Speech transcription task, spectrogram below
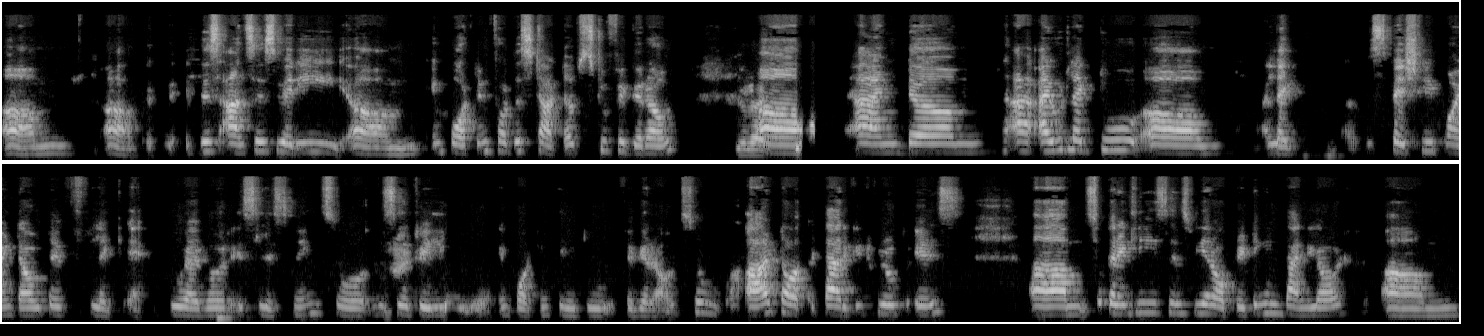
um, uh, this answer is very um, important for the startups to figure out. Right. uh, and um, I, I would like to um, like especially point out if like eh, whoever is listening. So this is a really important thing to figure out. So our ta- target group is um, so currently since we are operating in bangalore um,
